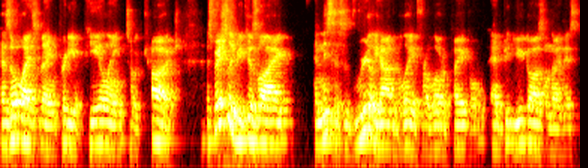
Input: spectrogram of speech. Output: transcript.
has always been pretty appealing to a coach, especially because like, and this is really hard to believe for a lot of people, and but you guys will know this,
